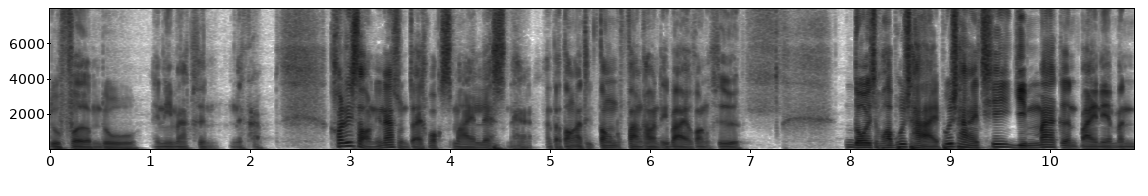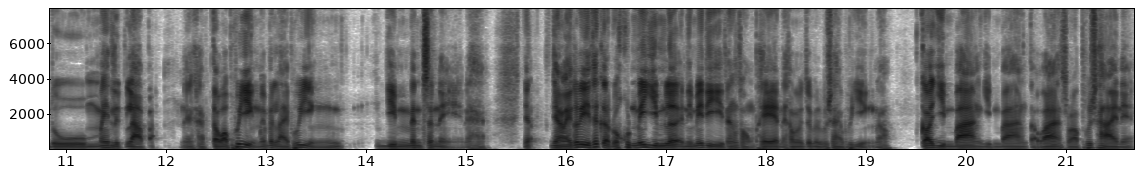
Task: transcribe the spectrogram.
ดู firm ดูไอ้นี่มากขึ้นนะครับ ข้อที่สองนี่น่าสนใจเขาบอก smile less นะฮะแต่ต้องอธิต้องฟังคำอธิบายก่อนคือ โดยเฉพาะผู้ชายผู้ชายที่ยิ้มมากเกินไปเนี่ย มันดูไม่ลึกลับอะนะครับ แต่ว่าผู้หญิงไม่เป็นไรผู้หญิงยิ้มเป็นเสน่ห์นะฮะอย่างไรก็ดีถ้าเกิดว่าคุณไม่ยิ้มเลยอันนี้ไม่ดีทั้งสองเพศนะครับไมันจะเป็นผู้ชายผู้หญิงเนาะ ก็ยิ้มบ้างยิ้มบ้าง แต่ว่าสำหรับผู้ชายเนี่ย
